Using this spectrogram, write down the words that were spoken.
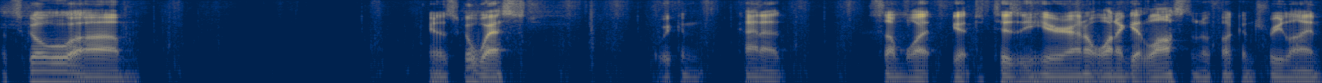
Let's go, um... Yeah, let's go west. We can kind of somewhat get to Tisy here. I don't want to get lost in a fucking tree line.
